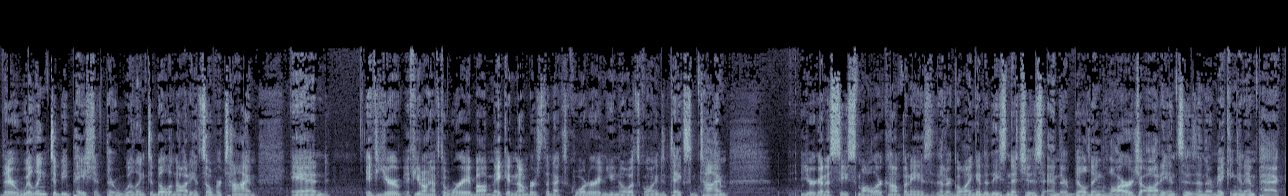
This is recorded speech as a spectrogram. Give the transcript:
they're willing to be patient. They're willing to build an audience over time. And if you're if you don't have to worry about making numbers the next quarter and you know it's going to take some time, you're going to see smaller companies that are going into these niches and they're building large audiences and they're making an impact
